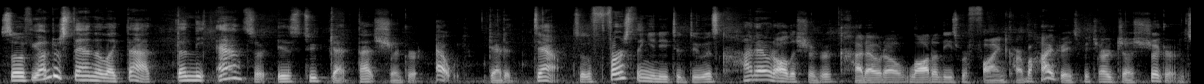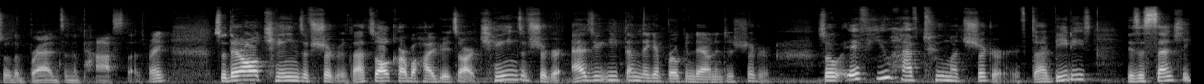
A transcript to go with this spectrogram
So if you understand it like that, then the answer is to get that sugar out, get it down. So the first thing you need to do is cut out all the sugar, cut out a lot of these refined carbohydrates, which are just sugar. So the breads and the pastas, right? So they're all chains of sugar. That's all carbohydrates are chains of sugar. As you eat them, they get broken down into sugar. So if you have too much sugar, if diabetes is essentially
